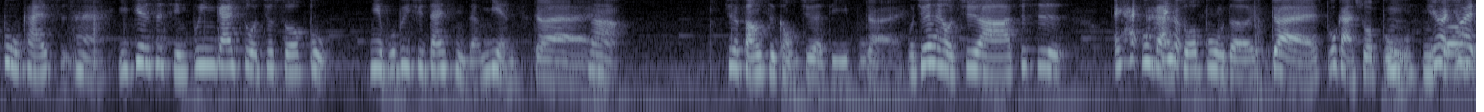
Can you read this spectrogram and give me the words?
不开始，一件事情不应该做就说不，你也不必去担心你的面子。对，那。就是防止恐惧的第一步。对，我觉得很有趣啊，就是，哎，还不敢说不的，对，不敢说不，嗯、因为因为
